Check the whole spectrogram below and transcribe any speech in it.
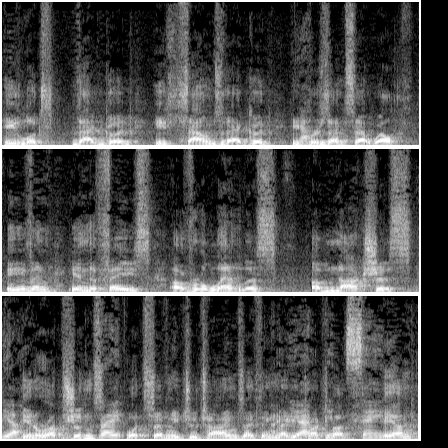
He looks that good. He sounds that good. He yeah. presents that well. Even in the face of relentless, obnoxious yeah. interruptions. Right. What, 72 times, I think Megan yeah, talked about? Insane. And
